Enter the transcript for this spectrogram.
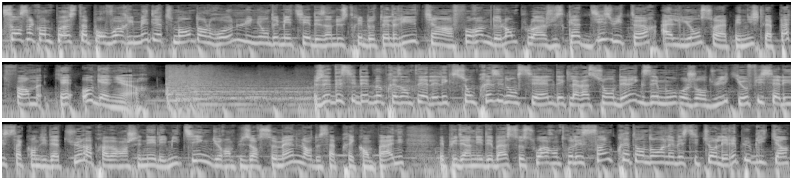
150 postes à pourvoir immédiatement dans le Rhône. L'Union des métiers et des industries de l'hôtellerie tient un forum de l'emploi jusqu'à 18h à Lyon sur la péniche La Plateforme quai aux gagneurs. J'ai décidé de me présenter à l'élection présidentielle. Déclaration d'Éric Zemmour aujourd'hui qui officialise sa candidature après avoir enchaîné les meetings durant plusieurs semaines lors de sa pré-campagne. Et puis dernier débat ce soir entre les cinq prétendants à l'investiture, les Républicains.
